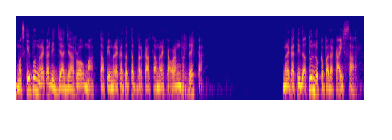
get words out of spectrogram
Meskipun mereka dijajah Roma, tapi mereka tetap berkata mereka orang merdeka. Mereka tidak tunduk kepada kaisar.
